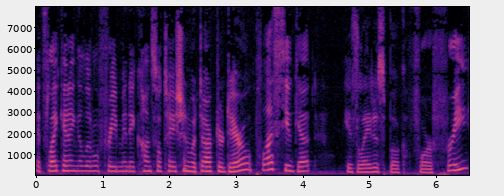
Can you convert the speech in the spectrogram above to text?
It's like getting a little free mini consultation with Dr. Darrow, plus, you get his latest book for free.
